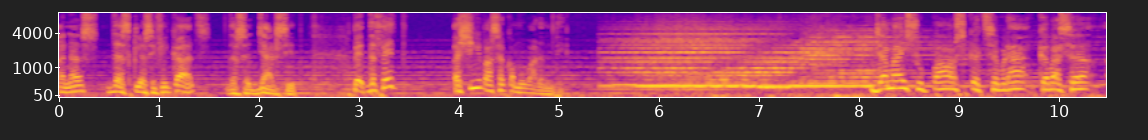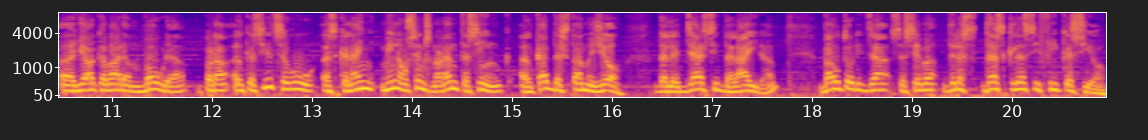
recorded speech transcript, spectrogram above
en els desclassificats de l'exèrcit. Bé, de fet, així va ser com ho vàrem dir. Ja mai supos que et sabrà que va ser allò que vàrem veure, però el que sí és segur és que l'any 1995 el cap d'estar major de l'exèrcit de l'aire va autoritzar la seva des desclassificació.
